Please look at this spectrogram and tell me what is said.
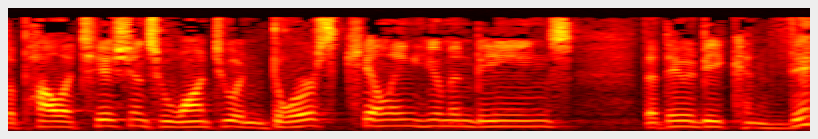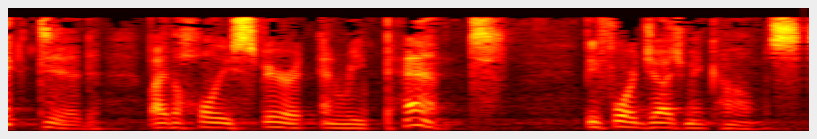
the politicians who want to endorse killing human beings, that they would be convicted by the Holy Spirit and repent before judgment comes.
